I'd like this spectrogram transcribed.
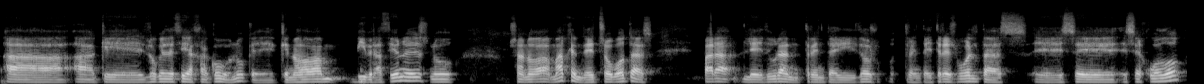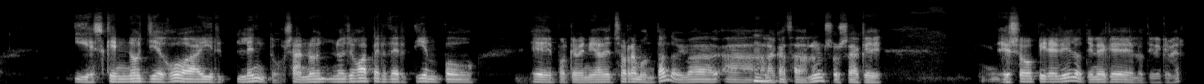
a, a que es lo que decía Jacobo, ¿no? Que, que no daban vibraciones, no, o sea, no daba margen. De hecho, Botas para le duran 32, 33 vueltas eh, ese, ese juego y es que no llegó a ir lento, o sea, no, no llegó a perder tiempo eh, porque venía de hecho remontando, iba a, a la caza de Alonso, o sea que eso Pirelli lo tiene que, lo tiene que ver.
